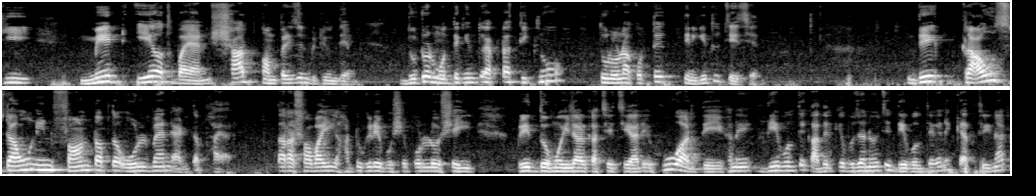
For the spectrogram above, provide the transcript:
হি মেড এ অথ অথবা an sharp comparison between them দুটোর মধ্যে কিন্তু একটা তীক্ষ্ণ তুলনা করতে তিনি কিন্তু চেয়েছেন। They crouch down in front of the old man at the fire তারা সবাই হাঁটু গেড়ে বসে পড়ল সেই বৃদ্ধ মহিলার কাছে চেয়ারে। হু আর দে এখানে দে বলতে কাদেরকে বোঝানো হয়েছে। দে বলতে এখানে ক্যাথরিনার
